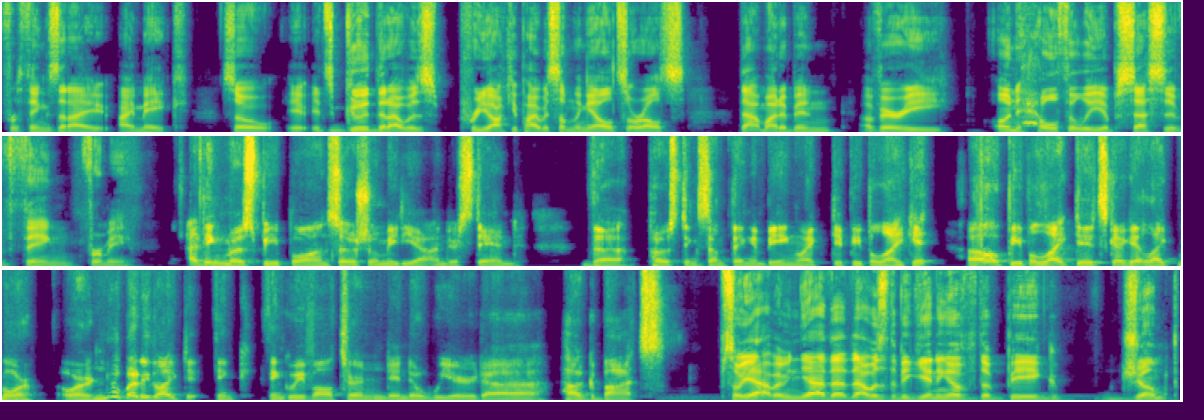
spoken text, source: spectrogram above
for things that I I make. So it, it's good that I was preoccupied with something else, or else that might have been a very unhealthily obsessive thing for me. I think most people on social media understand the posting something and being like, did people like it? Oh, people liked it. It's gonna get liked more. Or nobody liked it. Think think we've all turned into weird uh, hug bots. So yeah, I mean, yeah, that that was the beginning of the big jump,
